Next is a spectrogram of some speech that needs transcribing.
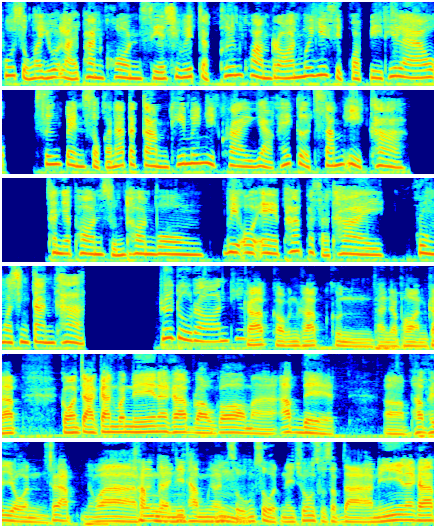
ผู้สูงอายุหลายพันคนเสียชีวิตจากคลื่นความร้อนเมื่อ 20 กว่าปีที่แล้ว ซึ่งเป็นโศกนาฏกรรมที่ไม่มีใครอยากให้เกิดซ้ำอีกค่ะธัญพรสุนทรวงศ์ VOA ภาคภาษาไทย กรุงวอชิงตันค่ะฤดูร้อนที่ครับ ขอบคุณครับ คุณธัญพรครับ ก่อนจากกันวันนี้นะครับ เราก็มาอัปเดตอ่าภาพยนตร์ครับว่าเรื่องไหนทำเงินที่ทำเงินอืมสูงสุดในช่วงสุดสัปดาห์นี้นะครับ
